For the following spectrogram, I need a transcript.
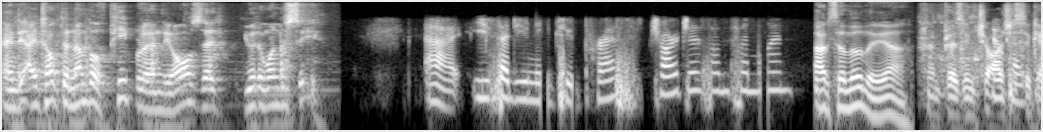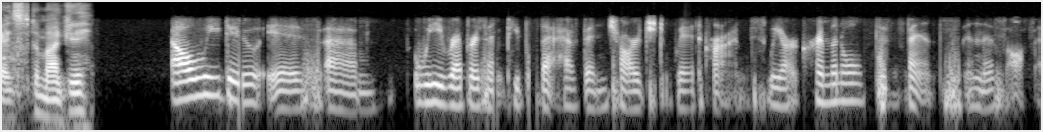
And I talked to a number of people, and they all said you're the one to see. Uh, you said you need to press charges on someone. Absolutely, yeah. I'm pressing charges Okay. against the monkey. All we do is um, we represent people that have been charged with crimes. We are criminal defense in this office.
